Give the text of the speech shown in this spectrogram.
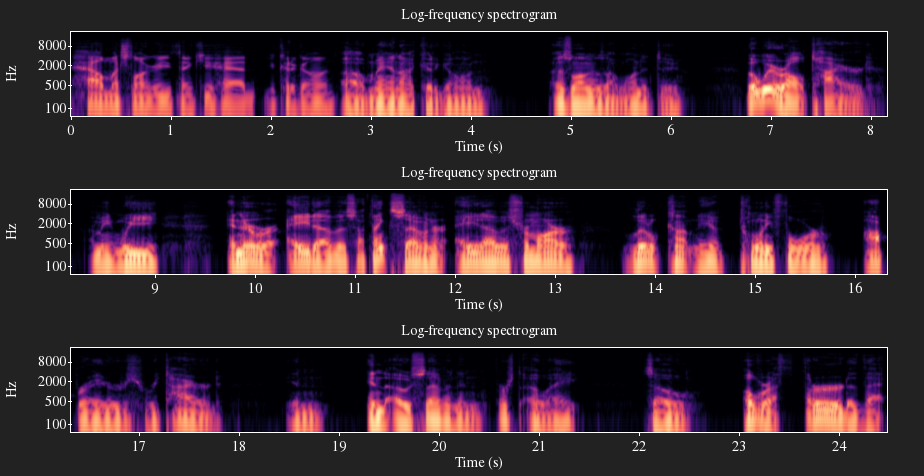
how much longer you think you had you could have gone? Oh man, I could have gone as long as I wanted to. But we were all tired. I mean, we and there were 8 of us, I think 7 or 8 of us from our little company of 24 operators retired in into 07 and first 08. So over a third of that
